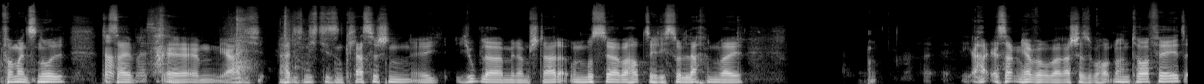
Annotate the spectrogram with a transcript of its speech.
Vom 1-0. Deshalb ah, nice. ähm, ja, hatte, ich, hatte ich nicht diesen klassischen äh, Jubler mit am Start und musste aber hauptsächlich so lachen, weil ja, es hat mich einfach überrascht, dass überhaupt noch ein Tor fällt.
